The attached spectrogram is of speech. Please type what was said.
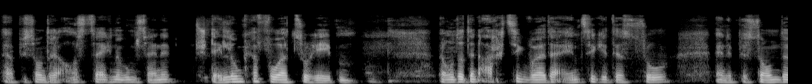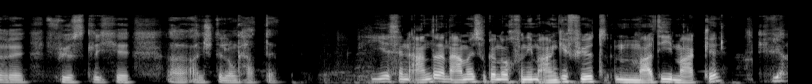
äh, besondere Auszeichnung, um seine Stellung hervorzuheben. Bei unter den 80 war er der Einzige, der so eine besondere fürstliche äh, Anstellung hatte. Hier ist ein anderer Name sogar noch von ihm angeführt, Madi Make. Ja,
